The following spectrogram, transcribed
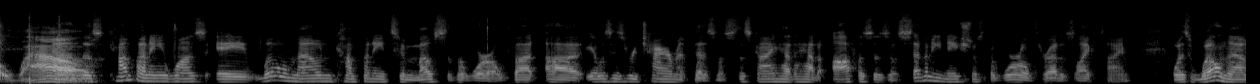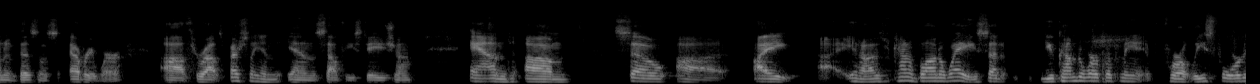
Oh, and wow. this company was a little known company to most of the world, but uh, it was his retirement business. This guy had had offices in 70 nations of the world throughout his lifetime, was well known in business everywhere uh, throughout, especially in, in Southeast Asia. And um, so uh, I, I, you know, I was kind of blown away. He said, you come to work with me for at least four,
